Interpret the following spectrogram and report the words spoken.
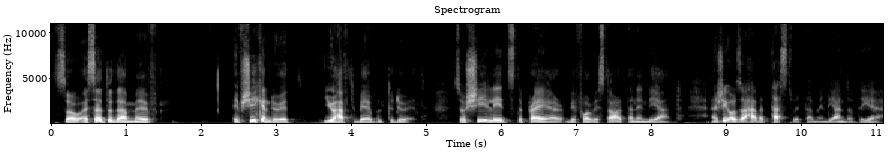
So I said to them, if, if she can do it, you have to be able to do it. So she leads the prayer before we start and in the end. And she also have a test with them in the end of the year.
